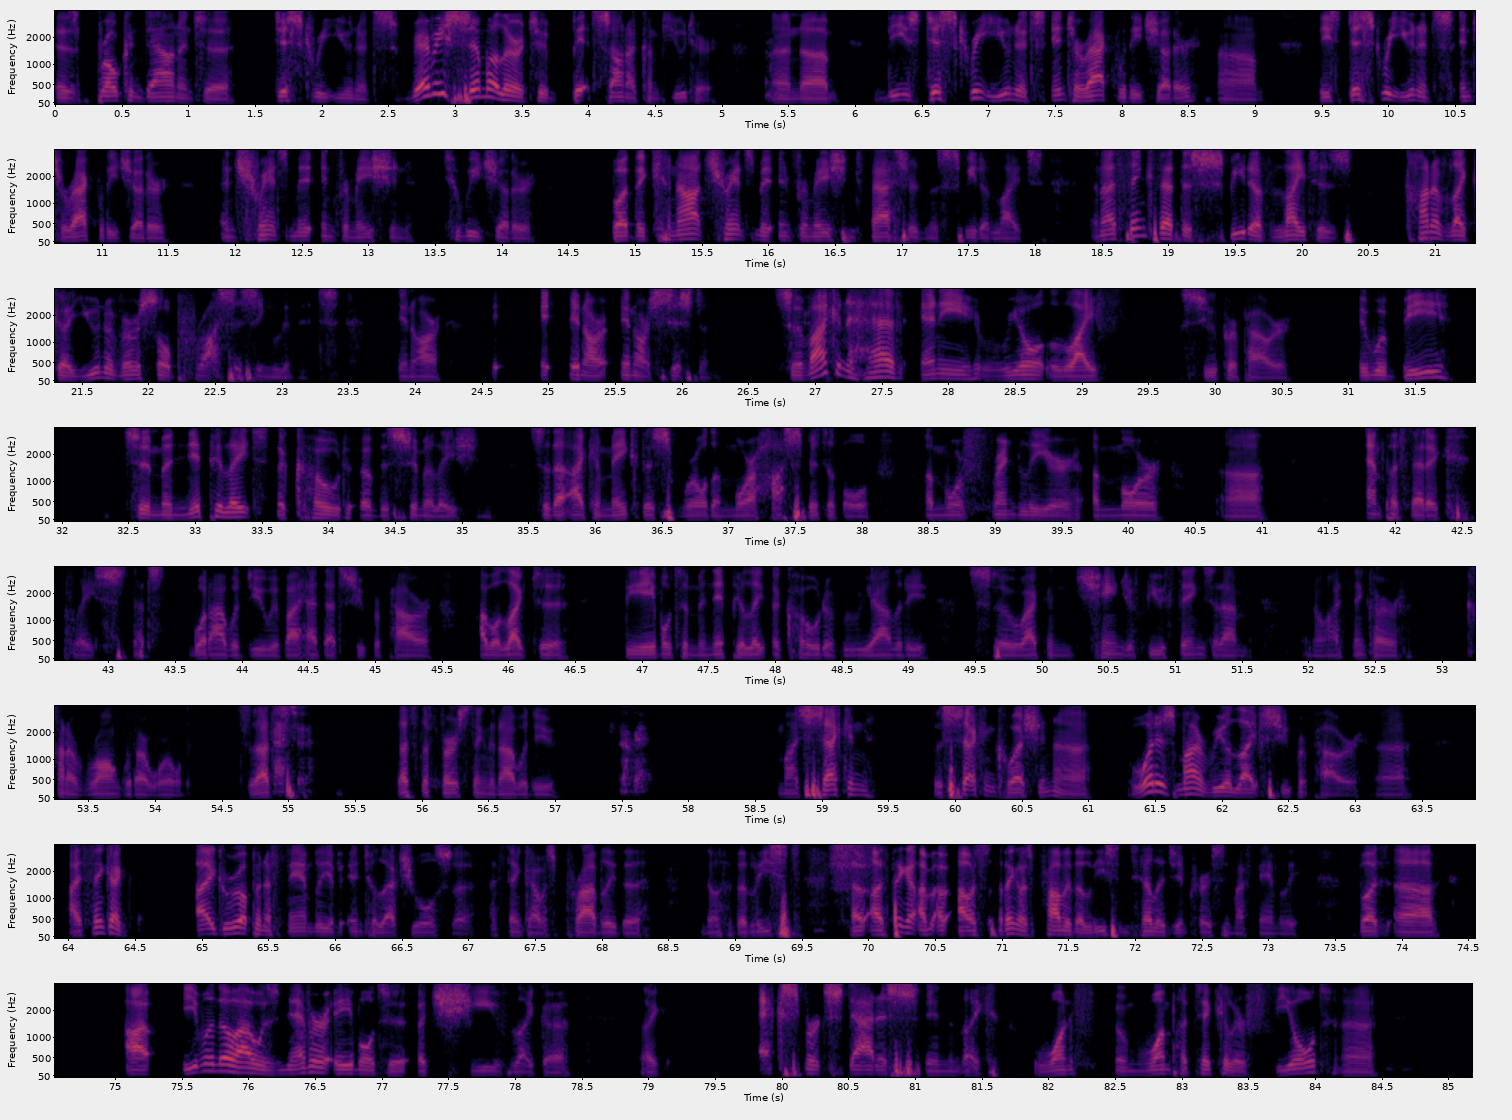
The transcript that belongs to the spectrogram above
is broken down into discrete units, very similar to bits on a computer. And uh, these discrete units interact with each other. Um, these discrete units interact with each other and transmit information to each other, but they cannot transmit information faster than the speed of light. And I think that the speed of light is kind of like a universal processing limit in our in our in our system. So if I can have any real life superpower, it would be to manipulate the code of the simulation. So that I can make this world a more hospitable, a more friendlier, a more uh, empathetic place. That's what I would do if I had that superpower. I would like to be able to manipulate the code of reality so I can change a few things that I'm, you know, I think are kind of wrong with our world. So that's gotcha. that's the first thing that I would do. Okay. My second, the second question, uh, what is my real life superpower? Uh, I think I I grew up in a family of intellectuals. Uh, I think I was probably the you know, the least. I, I think I, I, was. I think I was probably the least intelligent person in my family. But uh, I, even though I was never able to achieve like a like expert status in like one in one particular field, uh,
